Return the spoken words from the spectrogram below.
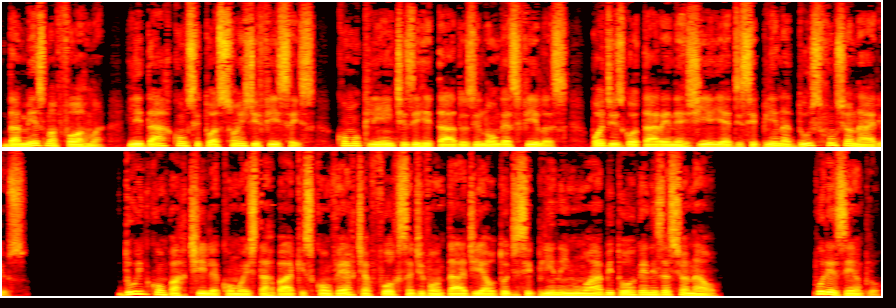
Da mesma forma, lidar com situações difíceis, como clientes irritados e longas filas, pode esgotar a energia e a disciplina dos funcionários. Dewey compartilha como a Starbucks converte a força de vontade e autodisciplina em um hábito organizacional. Por exemplo,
